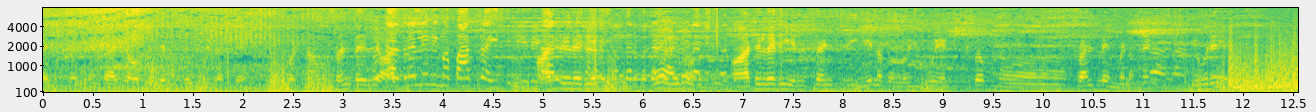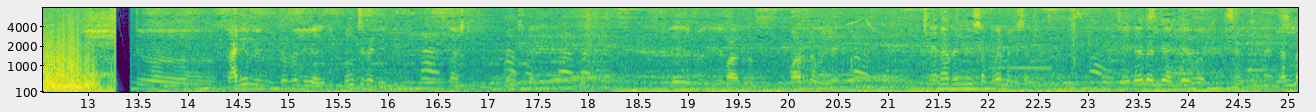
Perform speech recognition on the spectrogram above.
ಟೆಕ್ನಿಕಲ್ ಆಗಿ ಅವ್ರ ಜೊತೆ ನಾವು ಹೋಗ್ತಿಲ್ಲ ಅಷ್ಟೇ. ಬಟ್ ನಾವು ಫ್ರಂಟ್ ಅದರಲ್ಲಿ ನಿಮ್ಮ ಪಾತ್ರ ಐತಿ ಆರ್ಟಿಲರಿ ಆರ್ಟಿಲರಿ ಇನ್ಫೆಂಟ್ರಿ ಏನದಲ್ಲ ಇವು ಎಕ್ಸಮ್ ಫ್ರಂಟ್ ಲೈನ್ ಮೇಡಮ್ ಇವರೇ ಕಾರ್ಯದಲ್ಲಿ ಮುಂಚಿನಲ್ಲಿ ಫಸ್ಟ್ ಮುಂಚಿನಲ್ಲಿ ಚೈನಾದಲ್ಲಿ ಸಕ್ಕರೆ ಮೇಲೆ ಸರ್ ಚೈನಾದಲ್ಲಿ ಅಲ್ಲೇ ಎಲ್ಲ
